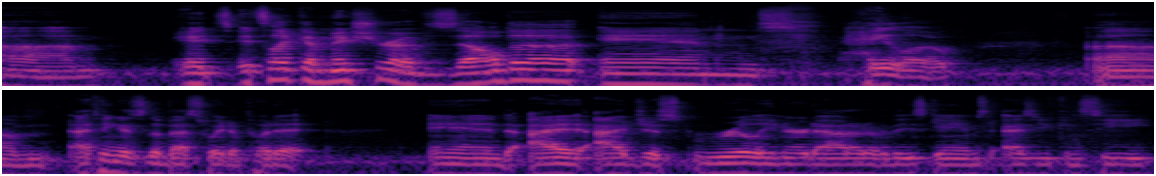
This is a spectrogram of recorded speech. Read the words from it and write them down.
um, it's it's like a mixture of Zelda and Halo. Um, I think is the best way to put it. And I, I just really nerd out over these games, as you can see,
